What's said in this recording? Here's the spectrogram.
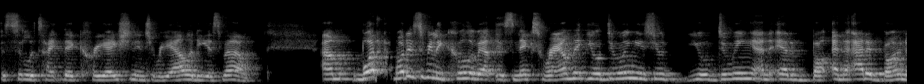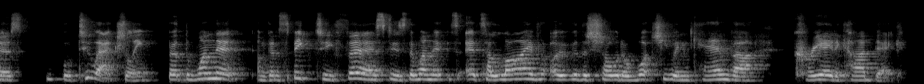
facilitate their creation into reality as well. Um, what what is really cool about this next round that you're doing is you're you're doing an added an added bonus well two actually. But the one that i'm going to speak to first is the one that it's, it's a live over the shoulder watch you in canva create a card deck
